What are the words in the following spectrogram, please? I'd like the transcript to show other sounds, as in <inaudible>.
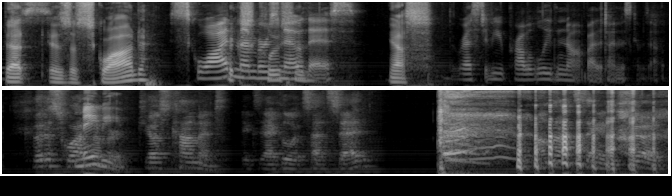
That is a squad. Squad members know this. Yes. The rest of you probably do not by the time this comes out. Could a squad Maybe. member just comment exactly what Seth said? <laughs> I'm not saying you should,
